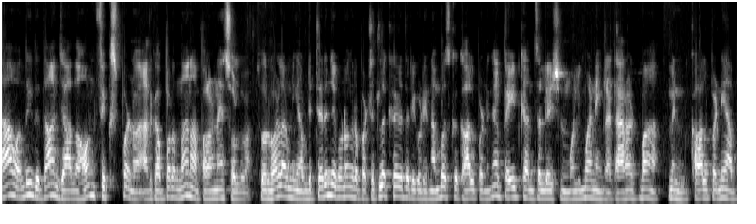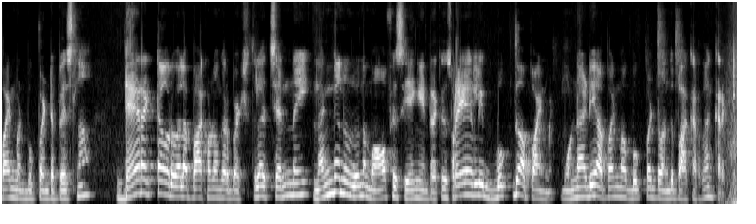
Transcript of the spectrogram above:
நான் வந்து இதுதான் ஜாதகம்னு ஃபிக்ஸ் பண்ணுவேன். அதுக்கப்புறம் தான் நான் பலனே சொல்லுவேன். ஸோ ஒருவேளை நீங்கள் அப்படி தெரிஞ்சுக்கணுங்கிற பட்சத்தில் கீழே தெரியக்கூடிய நம்பர்ஸ்க்கு கால் பண்ணுங்கள் பெய்ட் கன்சல்டேஷன் மூலிமா நீங்கள் டேரக்டாக மீன் கால் பண்ணி அப்பாயின்மெண்ட் புக் பண்ணிட்டு பேசலாம். டைரக்டாக ஒரு வேலை பார்க்கணுங்கிற பட்சத்தில் சென்னை நங்கனூரில் நம்ம ஆஃபீஸ் இயங்கிட்டு இருக்கு ப்ரேயர்லி புக் த அப்பாயின்மெண்ட் முன்னாடியே அப்பாயின்மெண்ட் புக் பண்ணிட்டு வந்து பார்க்கறது தான் கரெக்ட்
